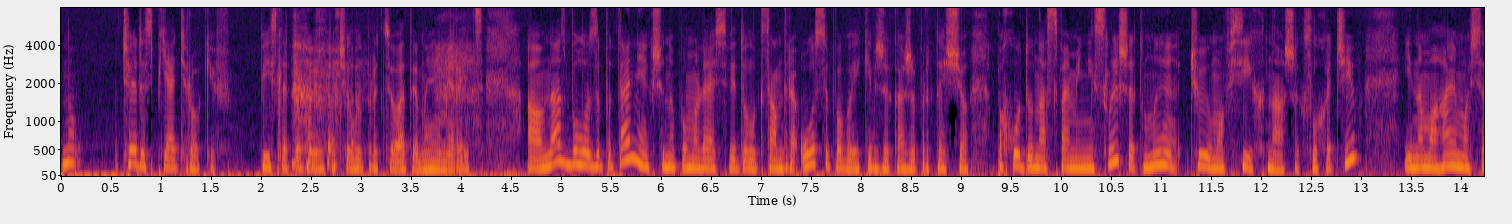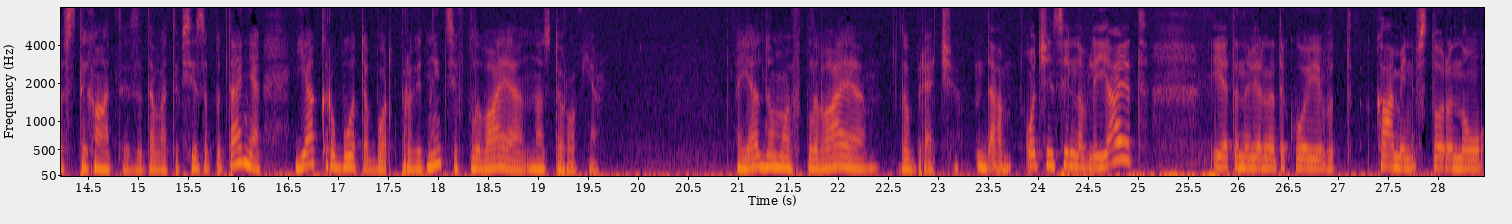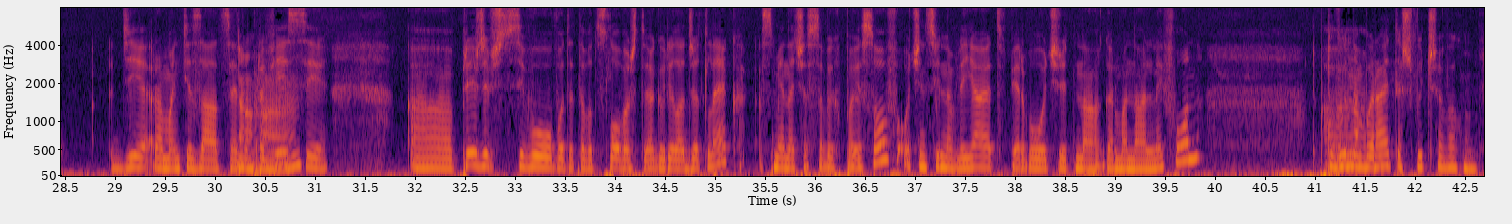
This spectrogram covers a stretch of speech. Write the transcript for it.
Ну, через 5 років. Після того, як почали працювати на Emirates. А у нас було запитання, якщо не помиляюсь, від Олександра Осипова, який вже каже про те, що походу нас з вами не слышать. Ми чуємо всіх наших слухачів і намагаємося встигати задавати всі запитання, як робота бортпровідниці впливає на здоров'я. А я думаю, впливає добряче. Да, очень сильно влияет. И это, наверное, такой вот камень в сторону деромантизации этой Ага. профессии. А, Прежде всего, вот это вот слово, что я говорила, джетлэг, смена часовых поясов, очень сильно влияет в первую очередь на гормональный фон. То ви А, набираєте швидше вагу.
